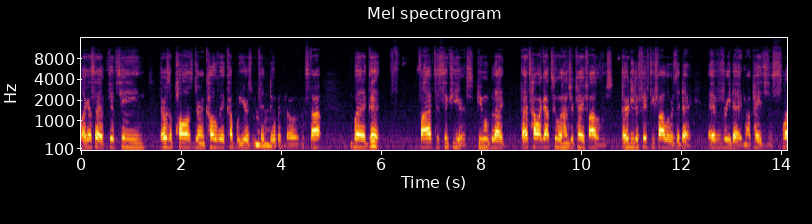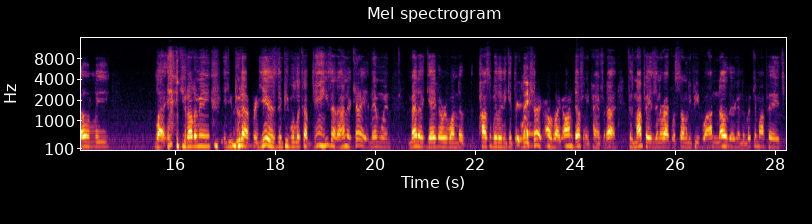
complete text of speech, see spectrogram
like I said, 15. There was a pause during COVID, a couple years we couldn't do it, so it was a stop. But a good five to six years, people would be like, that's how I got to 100K followers, 30 to 50 followers a day. Every day, my page is slowly, like, you know what I mean? And you do that for years, then people look up, dang, he's at 100K. And then when Meta gave everyone the possibility to get the blue check, I was like, oh, I'm definitely paying for that because my page interact with so many people. I know they're going to look at my page,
